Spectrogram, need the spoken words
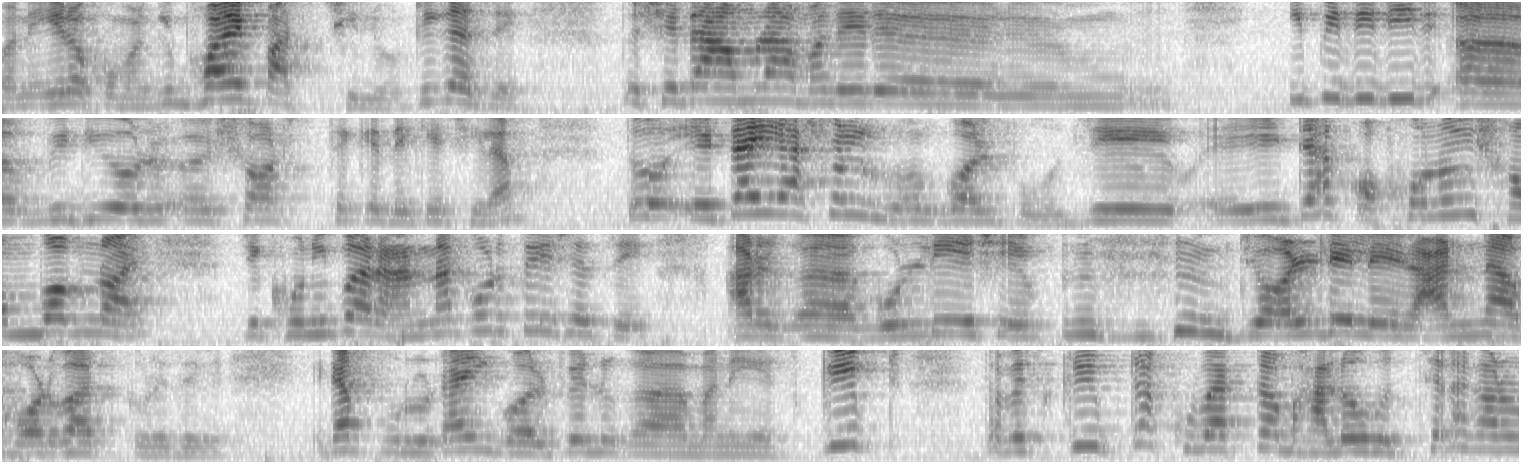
মানে এরকম আর কি, ভয় পাচ্ছিল, ঠিক আছে? তো সেটা আমরা আমাদের ইপি দিদির ভিডিওর শর্টস থেকে দেখেছিলাম। তো এটাই আসল গল্প যে এটা কখনোই সম্ভব নয় যে খনিপা রান্না করতে এসেছে আর গোল্ডি এসে জল ঢেলে রান্না বরবাদ করে দেবে। এটা পুরোটাই গল্পের মানে স্ক্রিপ্ট তবে স্ক্রিপ্টটা খুব একটা ভালো হচ্ছে না। কারণ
